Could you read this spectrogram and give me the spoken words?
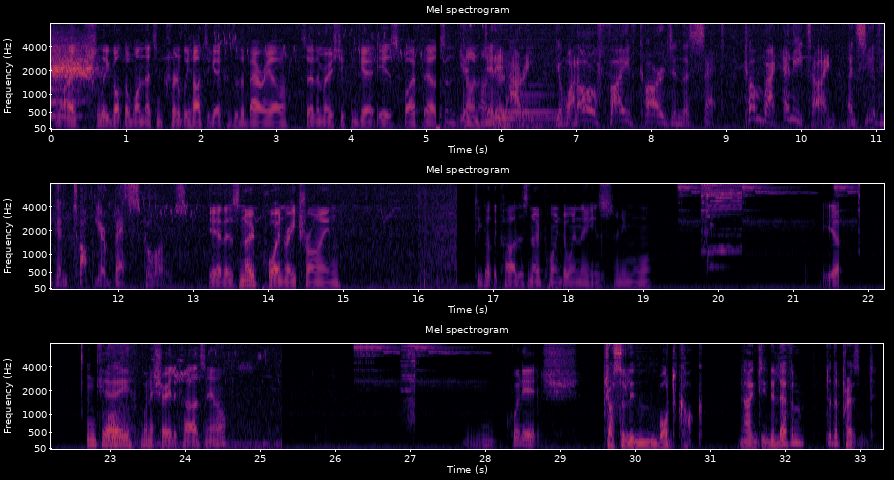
And I actually got the one that's incredibly hard to get because of the barrier. So the most you can get is 5,900. You 5,900. did it, Harry. You won all five cards in the set. Come back anytime and see if you can top your best scores. Yeah, there's no point retrying. If you got the card, there's no point doing these anymore. Yep. Okay, oh. I'm gonna show you the cards now. Quidditch. Joscelind Wadcock, 1911 to the present.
